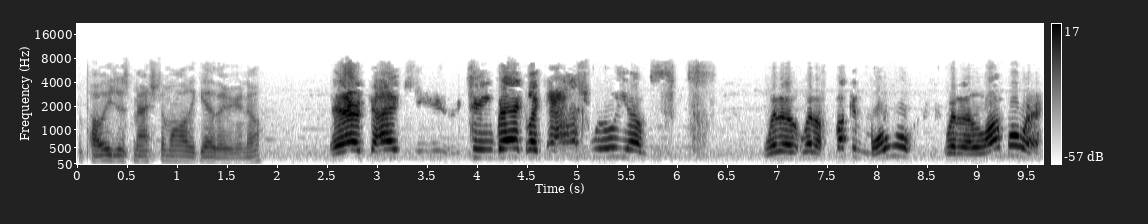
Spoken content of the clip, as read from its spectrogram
and probably just mashed them all together, you know? And our guy came back like Ash Williams with a with a fucking mower with a lawnmower.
